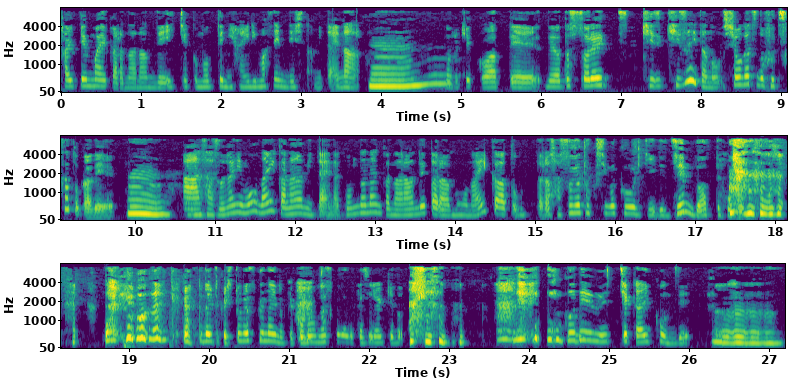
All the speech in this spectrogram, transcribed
開店前から並んで1着も手に入りませんでしたみたいなうーん。のが結構あって、で、私それ気気づいたの、正月の2日とかで、うん。ああ、さすがにもうないかな、みたいな。こんななんか並んでたらもうないかと思ったら、さすが徳島クオリティで全部あってほぼ。誰もなんか買ってないとか、人が少ないのか、子供が少ないのか知らんけど。でそこでめっちゃ買い込んでうんうんうん。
